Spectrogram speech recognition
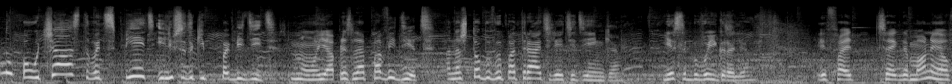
ну, поучаствовать, спеть или все-таки победить? Ну, я пришла победить. А на что бы вы потратили эти деньги, если бы выиграли? If I take the money, of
